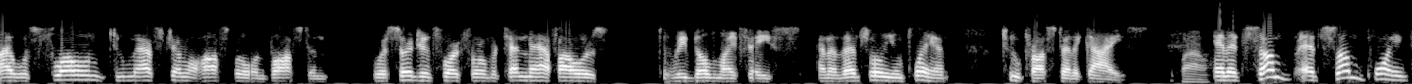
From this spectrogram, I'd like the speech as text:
I was flown to Mass General Hospital in Boston, where surgeons worked for over ten and a half hours to rebuild my face and eventually implant two prosthetic eyes. Wow. And at some at some point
